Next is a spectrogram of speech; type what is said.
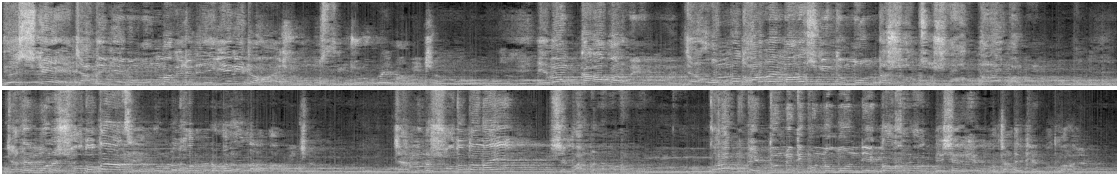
দেশকে, জাতিকে এবং উম্মাকে যদি এগিয়ে নিতে হয়, শুধু মুসলিম যুবকরাই পারবে। এবং কারা পারবে? যারা অন্য ধর্মের মানুষ কিন্তু মনটা স্বচ্ছ, সৎ, তারাও পারবে। যাদের মনে সততা আছে, অন্য ধর্মের হলেও তারা পারবে। যার মনে সততা নাই, সে পারবে না। করাপ্টেড, দুর্নীতিপূর্ণ মন নিয়ে কখনো দেশের খেদমত, যাদের খেদমত করা যাবে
